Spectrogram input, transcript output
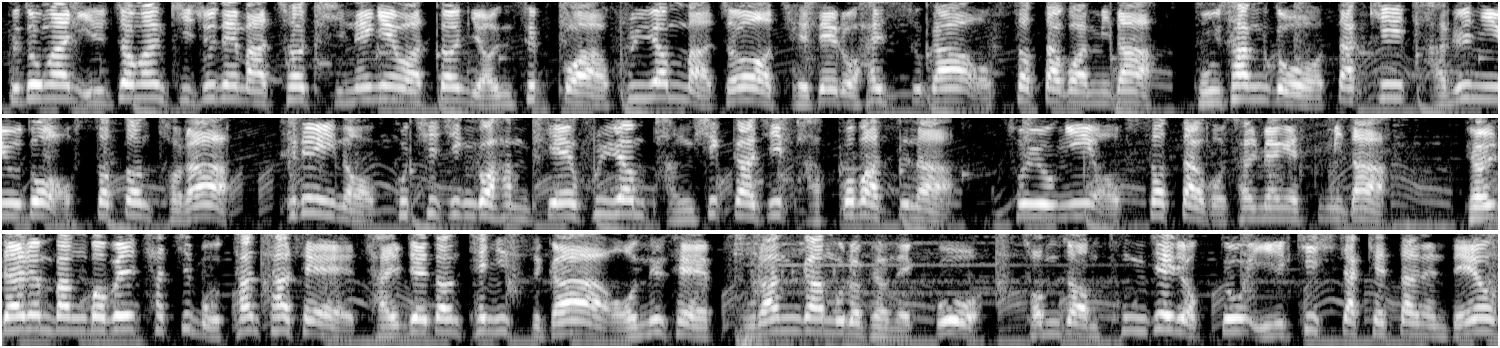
그동안 일정한 기준에 맞춰 진행해왔던 연습과 훈련마저 제대로 할 수가 없었다고 합니다. 부상도 딱히 다른 이유도 없었던 터라 트레이너, 코치진과 함께 훈련 방식까지 바꿔봤으나 소용이 없었다고 설명했습니다. 별다른 방법을 찾지 못한 탓에 잘 되던 테니스가 어느새 불안감으로 변했고 점점 통제력도 잃기 시작했다는데요.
